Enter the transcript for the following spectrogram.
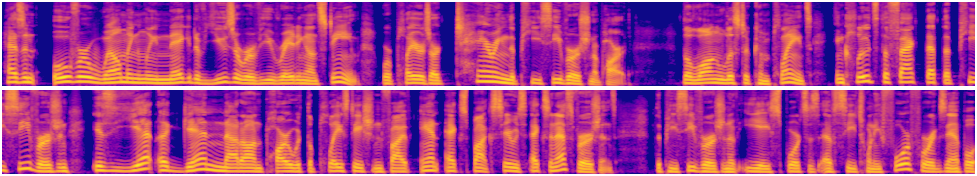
has an overwhelmingly negative user review rating on Steam, where players are tearing the PC version apart. The long list of complaints includes the fact that the PC version is yet again not on par with the PlayStation 5 and Xbox Series X and S versions. The PC version of EA Sports' FC24, for example,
